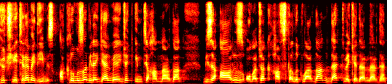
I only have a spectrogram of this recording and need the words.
Güç yetiremediğimiz, aklımıza bile gelmeyecek imtihanlardan, bize arız olacak hastalıklardan, dert ve kederlerden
